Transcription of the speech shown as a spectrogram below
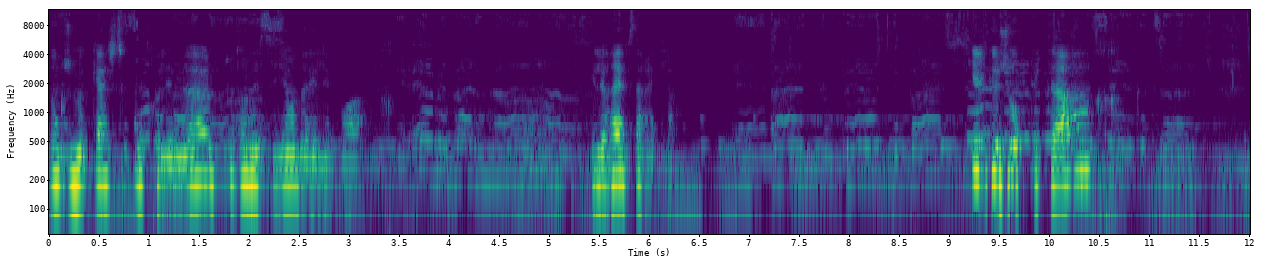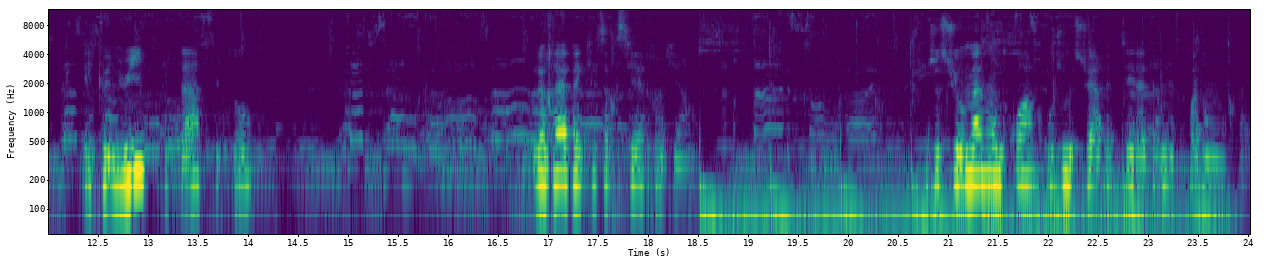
Donc je me cache entre les meubles tout en essayant d'aller les voir. Et le rêve s'arrête là. Quelques jours plus tard, quelques nuits plus tard plutôt, le rêve avec les sorcières revient. Je suis au même endroit où je me suis arrêtée la dernière fois dans mon rêve.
